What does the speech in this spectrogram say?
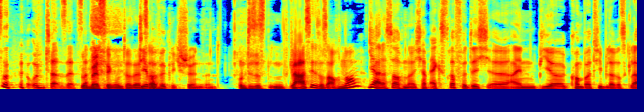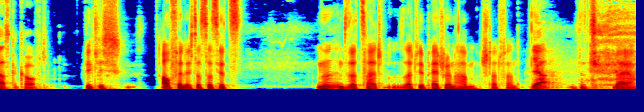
Untersetzer. Messing-Untersetzer. Die aber wirklich schön sind. Und dieses Glas hier, ist das auch neu? Ja, das ist auch neu. Ich habe extra für dich äh, ein bierkompatibleres Glas gekauft. Wirklich auffällig, dass das jetzt ne, in dieser Zeit, seit wir Patreon haben, stattfand. Ja. Naja,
